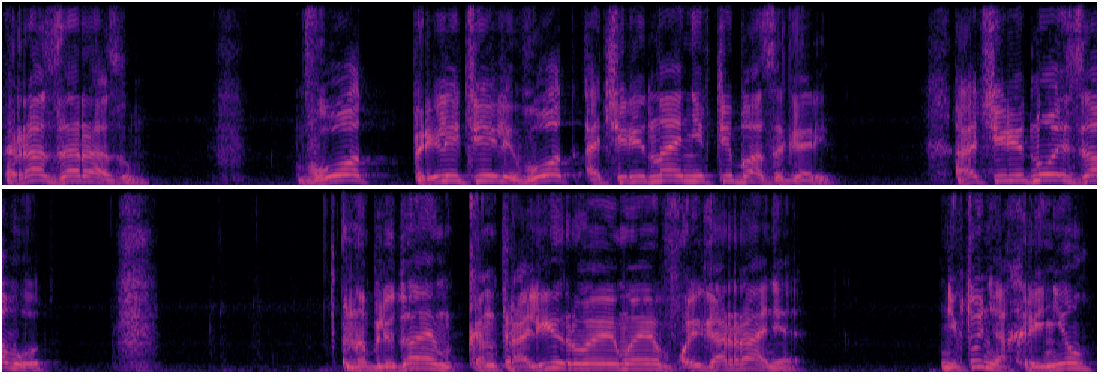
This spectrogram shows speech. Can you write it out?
Раз за разом. Вот, прилетели, вот очередная нефтебаза горит. Очередной завод. Наблюдаем контролируемое выгорание. Никто не охренел?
